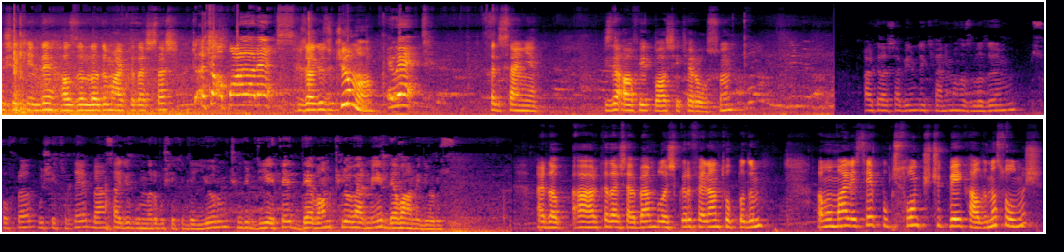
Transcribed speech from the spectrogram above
Bu şekilde hazırladım arkadaşlar. Güzel gözüküyor mu? Evet. Hadi sen ye. Bize afiyet bal şeker olsun. Arkadaşlar benim de kendime hazırladığım sofra bu şekilde. Ben sadece bunları bu şekilde yiyorum. Çünkü diyete devam, kilo vermeye devam ediyoruz. Erdal, arkadaşlar ben bulaşıkları falan topladım. Ama maalesef bu son küçük bey kaldı. Nasıl olmuş?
